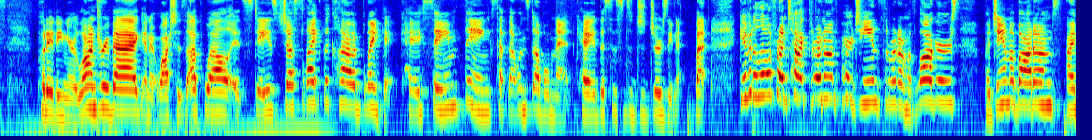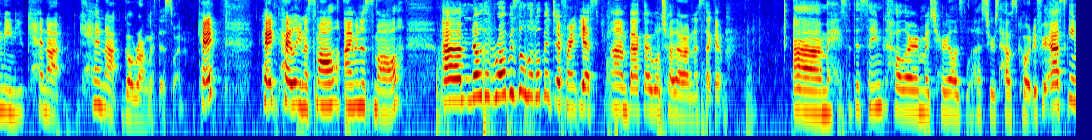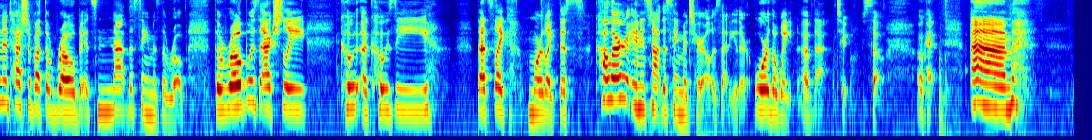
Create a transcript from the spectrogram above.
Put it in your laundry bag and it washes up well. It stays just like the cloud blanket. Okay, same thing except that one's double knit. Okay, this is the jersey knit. But give it a little front tuck. Throw it on with a pair of jeans. Throw it on with loggers pajama bottoms. I mean, you cannot, cannot go wrong with this one. Okay? Okay, Kylie in a small, I'm in a small. Um, no, the robe is a little bit different. Yes, um, back. I will try that on in a second. Um, is it the same color and material as last year's house coat? If you're asking Natasha about the robe, it's not the same as the robe. The robe was actually co- a cozy. That's like more like this color, and it's not the same material as that either, or the weight of that too. So, okay. Um,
